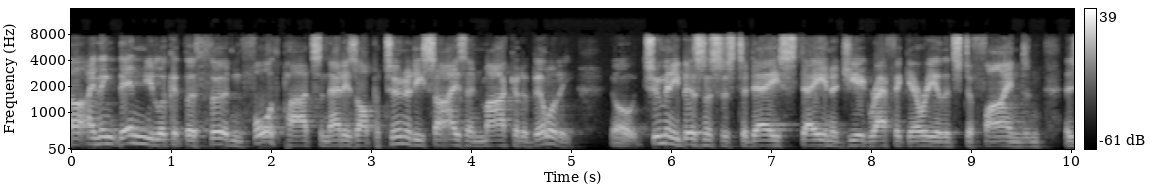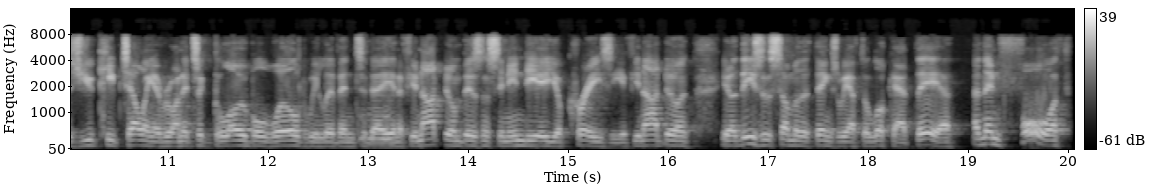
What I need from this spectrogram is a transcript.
Uh, I think then you look at the third and fourth parts, and that is opportunity size and marketability. You know, too many businesses today stay in a geographic area that's defined. And as you keep telling everyone, it's a global world we live in today. Mm-hmm. And if you're not doing business in India, you're crazy. If you're not doing, you know, these are some of the things we have to look at there. And then fourth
